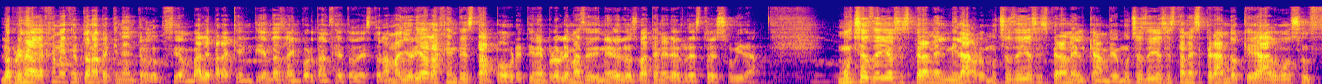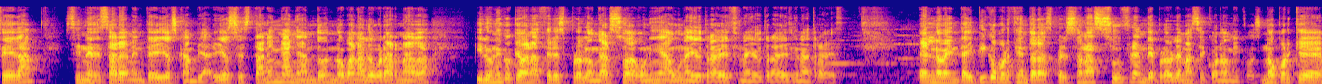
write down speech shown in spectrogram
lo primero, déjame hacerte una pequeña introducción, ¿vale? Para que entiendas la importancia de todo esto. La mayoría de la gente está pobre, tiene problemas de dinero y los va a tener el resto de su vida. Muchos de ellos esperan el milagro, muchos de ellos esperan el cambio, muchos de ellos están esperando que algo suceda sin necesariamente ellos cambiar. Ellos se están engañando, no van a lograr nada y lo único que van a hacer es prolongar su agonía una y otra vez, una y otra vez y una otra vez el 90 y pico por ciento de las personas sufren de problemas económicos, no porque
